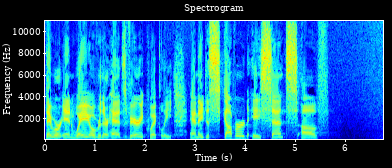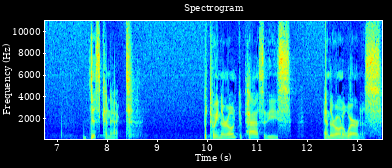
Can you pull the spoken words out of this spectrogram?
they were in way over their heads very quickly. And they discovered a sense of disconnect between their own capacities and their own awareness.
